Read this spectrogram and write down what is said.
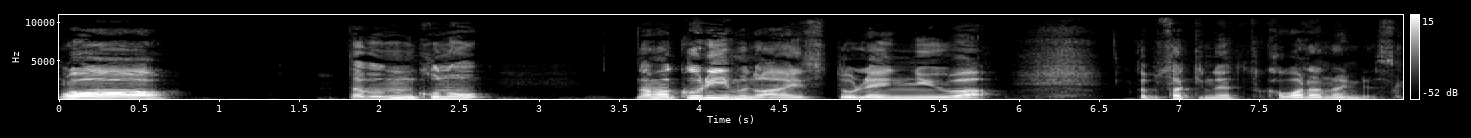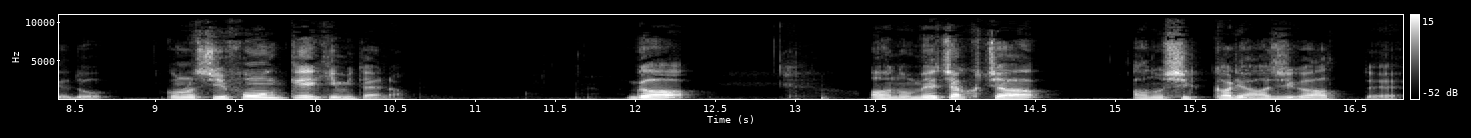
うん。ああ。多分、この、生クリームのアイスと練乳は、多分さっきのやつと変わらないんですけど、このシフォンケーキみたいな、が、あの、めちゃくちゃ、あの、しっかり味があって、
